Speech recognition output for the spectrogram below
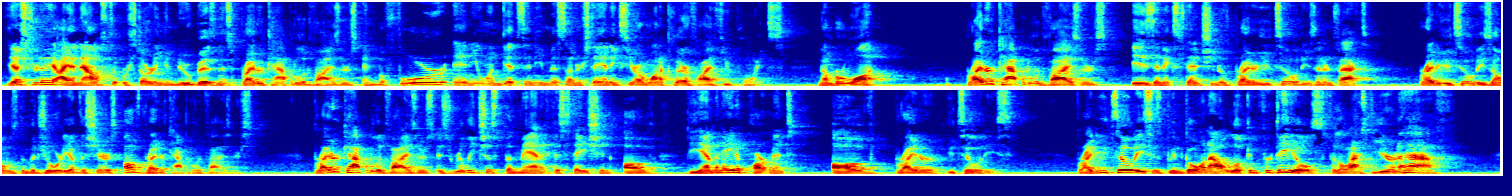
Yesterday, I announced that we're starting a new business, Brighter Capital Advisors, and before anyone gets any misunderstandings here, I want to clarify a few points. Number one, Brighter Capital Advisors is an extension of Brighter Utilities, and in fact, Brighter Utilities owns the majority of the shares of Brighter Capital Advisors. Brighter Capital Advisors is really just the manifestation of the M&A department of Brighter Utilities. Brighter Utilities has been going out looking for deals for the last year and a half,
